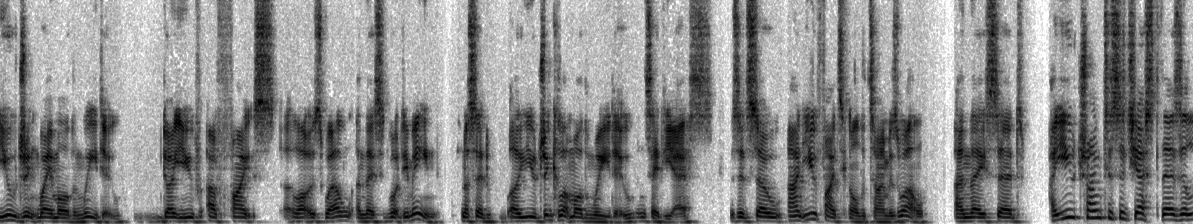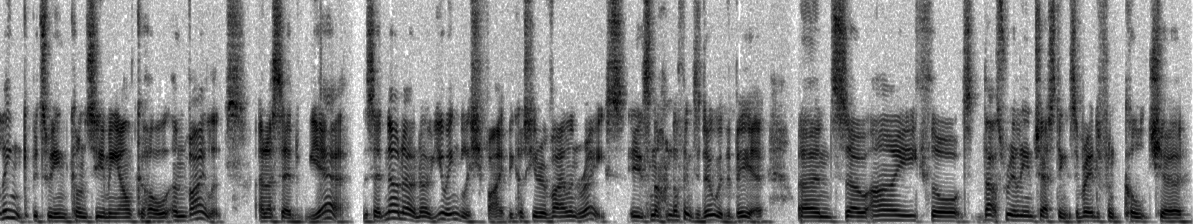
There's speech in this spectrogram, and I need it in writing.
You drink way more than we do. Don't you have fights a lot as well? And they said, What do you mean? And I said, Well, you drink a lot more than we do. And said, Yes. I said, So aren't you fighting all the time as well? And they said, Are you trying to suggest there's a link between consuming alcohol and violence? And I said, Yeah. They said, No, no, no, you English fight because you're a violent race. It's not nothing to do with the beer. And so I thought that's really interesting. It's a very different culture.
